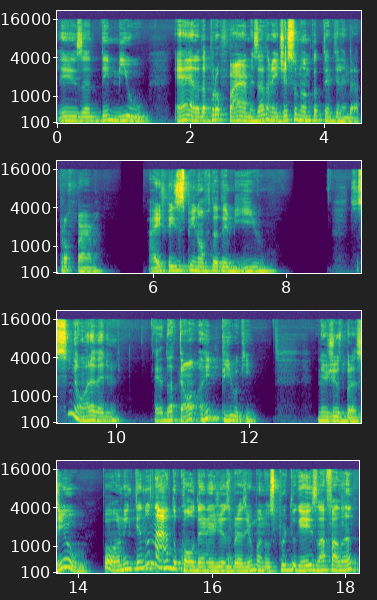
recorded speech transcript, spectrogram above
Beleza, Demil. É, era da Profarma, exatamente. Esse é o nome que eu tentei lembrar, Profarma. Aí fez spin-off da Demil. Senhora, velho. É, dá até um arrepio aqui. Energias do Brasil Pô, eu não entendo nada do call da Energia do Brasil, mano. Os portugueses lá falando.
